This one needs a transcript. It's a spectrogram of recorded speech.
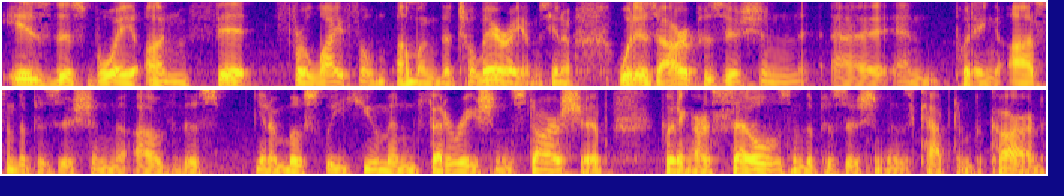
is this boy unfit for life among the Talarians? You know, what is our position, uh, and putting us in the position of this, you know, mostly human Federation starship, putting ourselves in the position as Captain Picard,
